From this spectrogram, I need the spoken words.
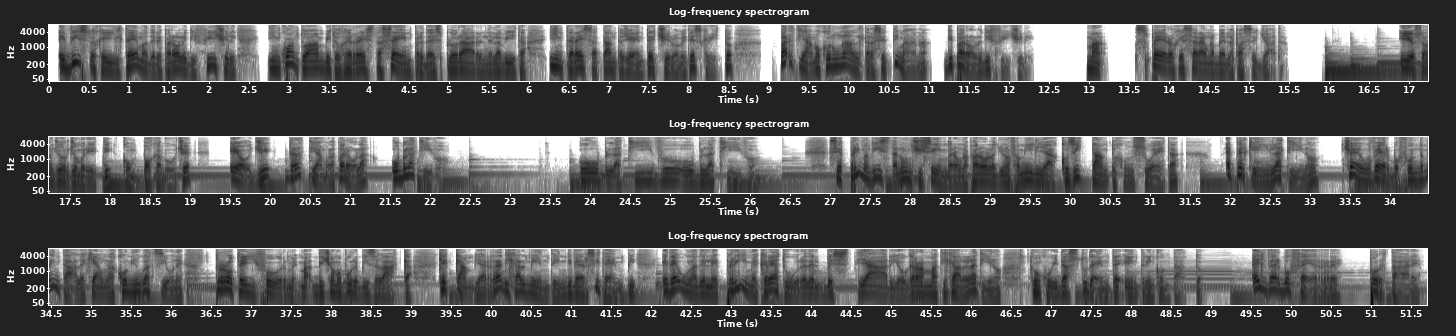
e visto che il tema delle parole difficili, in quanto ambito che resta sempre da esplorare nella vita, interessa a tanta gente, ce lo avete scritto, partiamo con un'altra settimana di parole difficili. Ma spero che sarà una bella passeggiata. Io sono Giorgio Moretti, con poca voce, e oggi trattiamo la parola oblativo. Oblativo, oblativo. Se a prima vista non ci sembra una parola di una famiglia così tanto consueta, è perché in latino c'è un verbo fondamentale che ha una coniugazione proteiforme, ma diciamo pure bislacca, che cambia radicalmente in diversi tempi ed è una delle prime creature del bestiario grammaticale latino con cui da studente entri in contatto. È il verbo ferre, portare.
